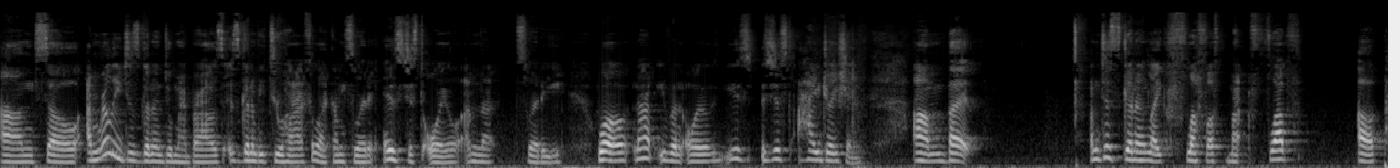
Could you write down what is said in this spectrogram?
Um, so I'm really just gonna do my brows. It's gonna be too hot. I feel like I'm sweating. It's just oil. I'm not sweaty. Well, not even oil. It's, it's just hydration. Um, but I'm just gonna like fluff up my fluff up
